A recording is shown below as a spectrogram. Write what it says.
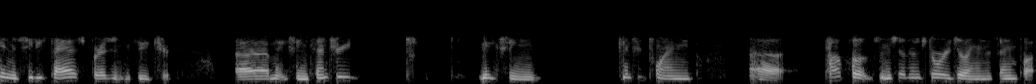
in the city's past, present, and future, uh, mixing country, mixing country twang, uh, pop hooks, and southern storytelling in the same pot.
